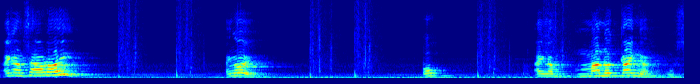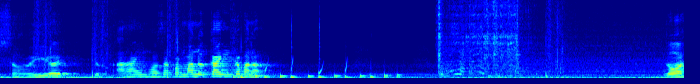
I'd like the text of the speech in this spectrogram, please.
Anh làm sao đấy? Anh ơi! Ô, Anh là manơ canh à? Ôi trời ơi, Được ai hóa ra con manơ canh các bạn ạ? Rồi.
